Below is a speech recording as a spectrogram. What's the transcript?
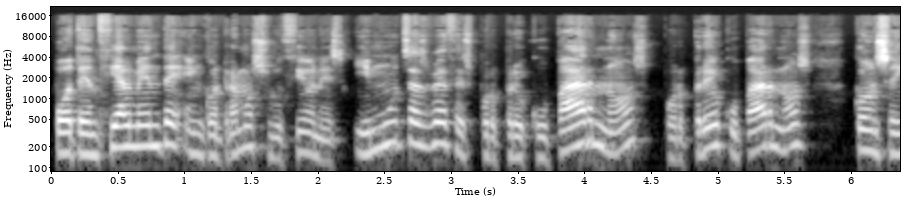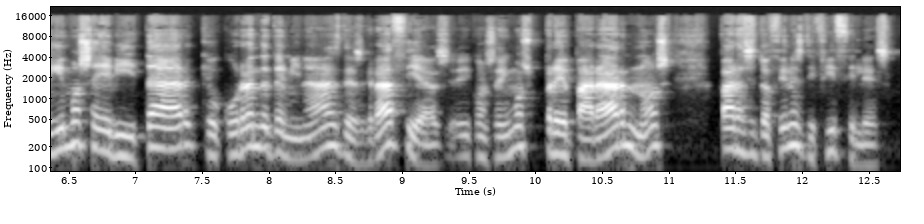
potencialmente encontramos soluciones. Y muchas veces por preocuparnos, por preocuparnos, conseguimos evitar que ocurran determinadas desgracias y conseguimos prepararnos para situaciones difíciles.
